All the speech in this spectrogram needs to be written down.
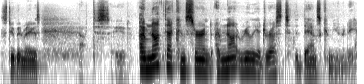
stupid in many ways. No, just say it. I'm not that concerned. I'm not really addressed to the dance community,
